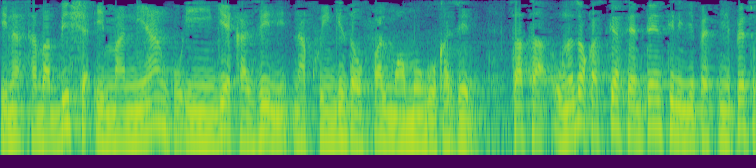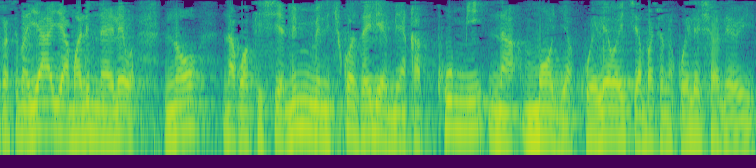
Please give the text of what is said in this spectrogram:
inasababisha imani yangu iingie kazini na kuingiza ufalme wa mungu kazini sasa unaweza ukasikia sentensi ni nyepesi nyepesi ukasema ya ya mwalimu naelewa. No nakuhakikishia mimi imenichukua zaidi ya miaka kumi na moja kuelewa hichi ambacho nakuelesha leo hii.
